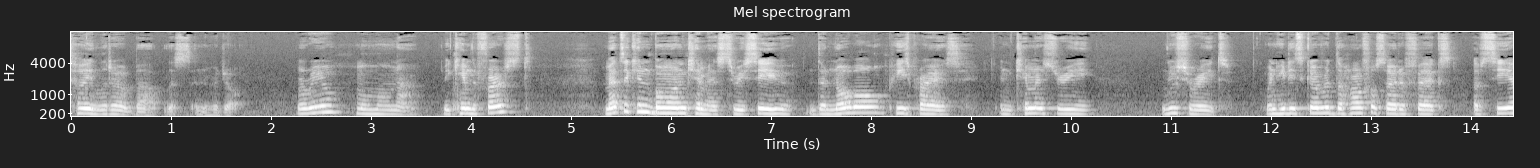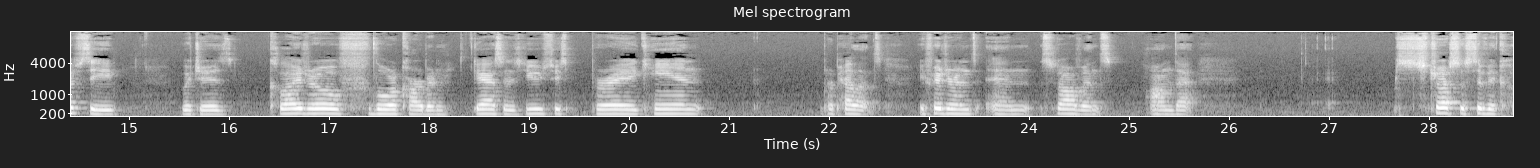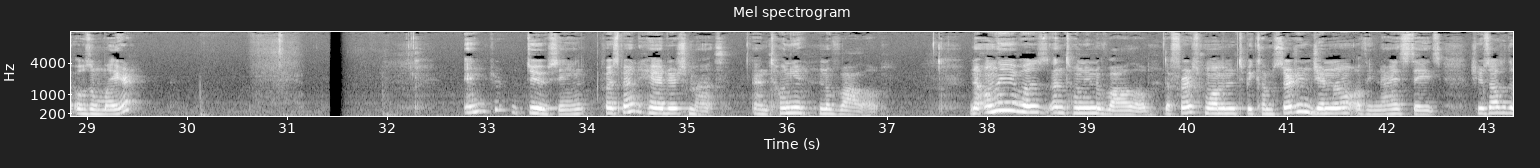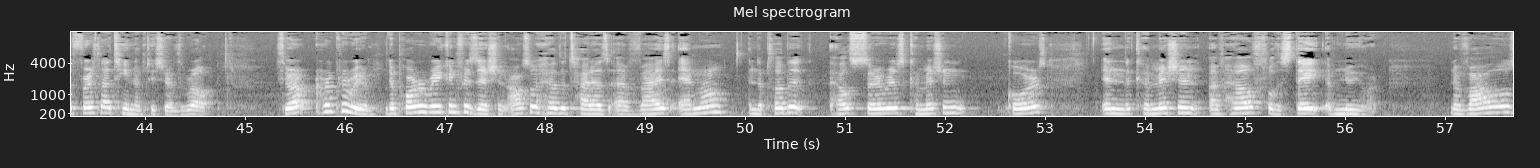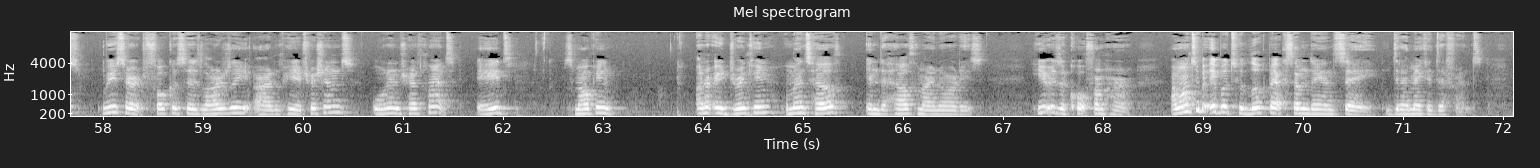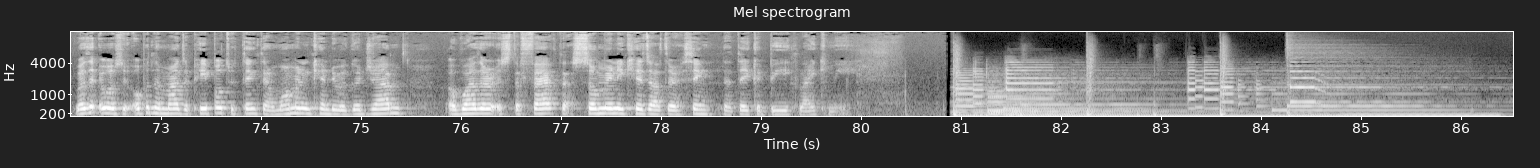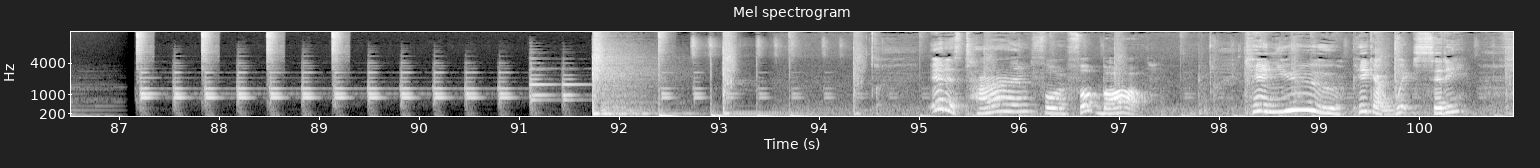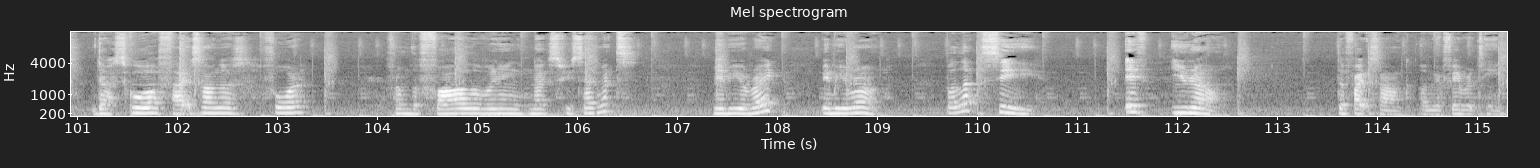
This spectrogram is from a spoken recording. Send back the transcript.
tell you a little about this individual. Mario Molina became the first Mexican born chemist to receive the Nobel Peace Prize in Chemistry Lucerate when he discovered the harmful side effects of CFC, which is chlorofluorocarbon gases used to spray can propellants, refrigerants, and solvents on that stratospheric ozone layer. Introducing for Spent Heritage Month, Antonia Novello. Not only was Antonia Novello the first woman to become Surgeon General of the United States, she was also the first Latina to serve the role. Throughout her career, the Puerto Rican physician also held the titles of Vice Admiral in the Public Health Service Commission Corps and the Commission of Health for the State of New York. Novello's research focuses largely on pediatricians, organ transplants, AIDS, smoking, underage drinking, women's health, and the health minorities. Here is a quote from her I want to be able to look back someday and say, Did I make a difference? Whether it was to open the minds of people to think that a woman can do a good job, or whether it's the fact that so many kids out there think that they could be like me. time for football. Can you pick out which city the school fight song is for from the following next few segments? Maybe you're right, maybe you're wrong. But let's see if you know the fight song of your favorite team.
